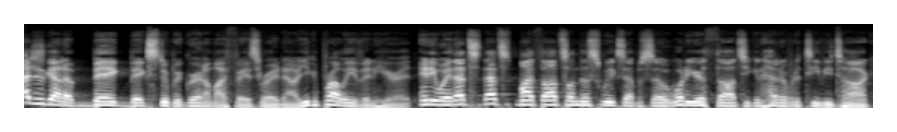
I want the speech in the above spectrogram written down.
I just got a big, big, stupid grin on my face right now. You could probably even hear it. Anyway, that's that's my thoughts on this week's episode. What are your thoughts? You can head over to TV Talk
